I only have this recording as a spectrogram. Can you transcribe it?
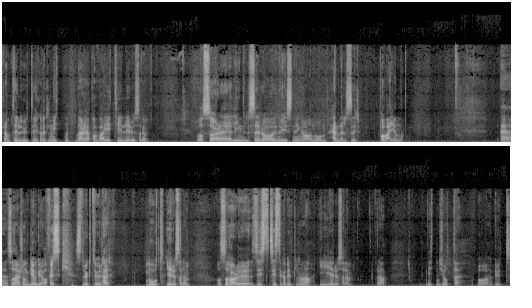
fram til ute i kapittel 19, der de er på vei til Jerusalem. Og så er det lignelser og undervisning og noen hendelser på veien. Eh, så det er sånn geografisk struktur her mot Jerusalem. Og så har du siste, siste kapitlene da, i Jerusalem, fra 1928 og ut.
